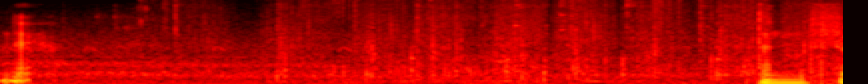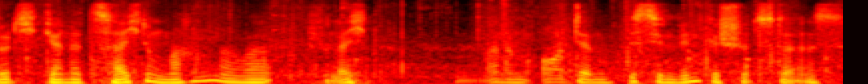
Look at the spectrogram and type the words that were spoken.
Nee. Dann würde ich gerne Zeichnung machen, aber vielleicht an einem Ort, der ein bisschen windgeschützter ist.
